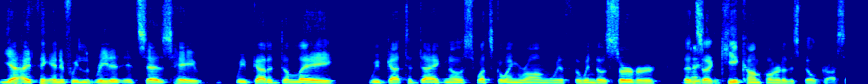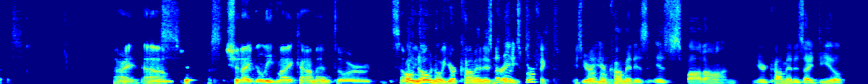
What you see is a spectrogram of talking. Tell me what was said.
Yeah, I think, and if we read it, it says, hey, we've got a delay. We've got to diagnose what's going wrong with the Windows server. That's a key component of this build process. All right. Um, Yes. should- I delete my comment or? Something? Oh, no, no, your comment is no, no, great. it's perfect it's Your, your comment is, is spot on. Your comment is ideal.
